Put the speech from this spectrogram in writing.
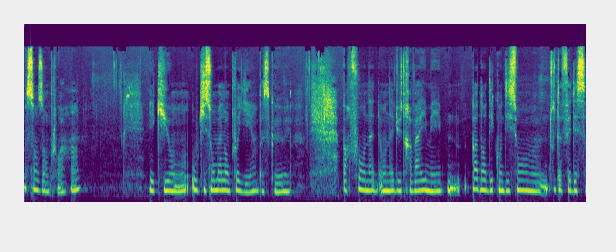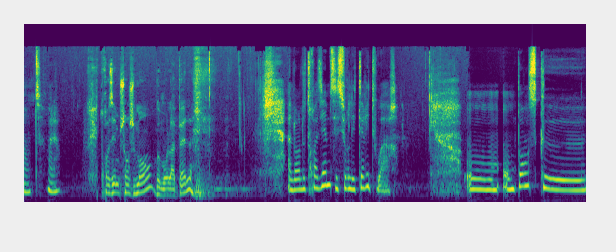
sans emploi. Hein et qui ont ou qui sont mal employés, hein, parce que parfois on a, on a du travail, mais pas dans des conditions euh, tout à fait décentes. Voilà. Troisième changement, comme on l'appelle Alors le troisième, c'est sur les territoires. On, pense que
